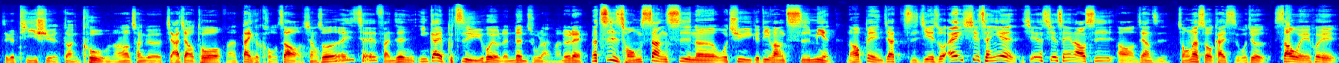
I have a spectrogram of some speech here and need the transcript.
这个 T 恤短裤，然后穿个夹脚拖，反正戴个口罩，想说，哎，这反正应该也不至于会有人认出来嘛，对不对？那自从上次呢，我去一个地方吃面，然后被人家直接说，哎，谢承燕，谢谢承燕老师，哦，这样子，从那时候开始，我就稍微会。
